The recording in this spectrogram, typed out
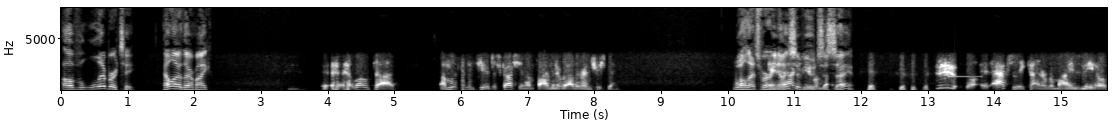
of liberty. Hello there, Mike. Hello, Todd. I'm listening to your discussion. I'm finding it rather interesting. Well, that's very And nice of you remi- to say. well, it actually kind of reminds me of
